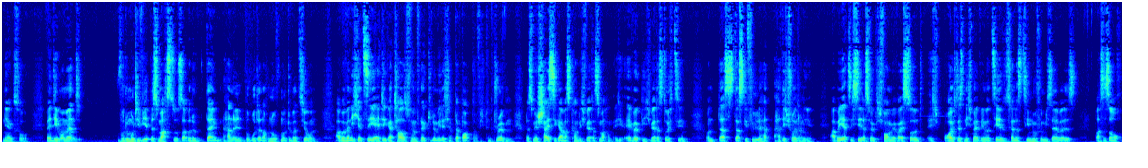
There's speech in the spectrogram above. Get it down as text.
Nirgendwo. Weil in dem Moment, wo du motiviert bist, machst du es. Aber du, dein Handeln beruht dann auch nur auf Motivation. Aber wenn ich jetzt sehe, ey, Digga, 1500 Kilometer, ich hab da Bock drauf, ich bin driven, das ist mir scheißegal, was kommt, ich werde das machen. Ich, ey, wirklich, ich werde das durchziehen. Und das, das Gefühl hat, hatte ich vorher noch nie. Aber jetzt, ich sehe das wirklich vor mir, weißt du, und ich bräuchte es nicht mehr wem erzählen. Wenn das Ziel nur für mich selber ist, was es auch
